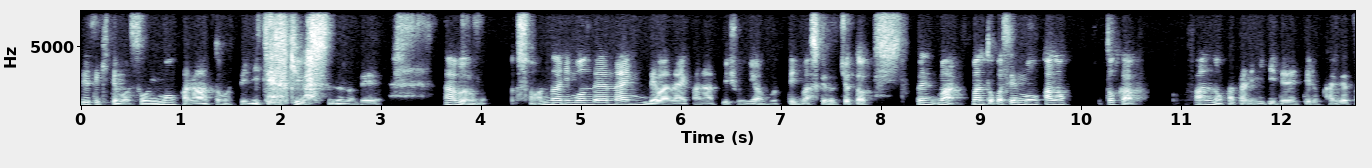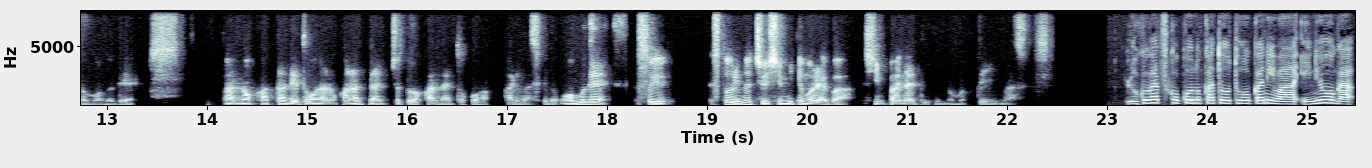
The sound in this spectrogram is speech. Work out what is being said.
出てきてもそういうもんかなと思って見てる気がするので、多分そんなに問題ないんではないかなっていうふうには思っていますけど、ちょっと、まあ、今のところ専門家のとか、ファンの方に見ていただいている感じだと思うので、一般の方でどうなのかなっていうのはちょっとわかんないとこはありますけど、おおむねそういうストーリーの中心見てもらえば心配ないというふうに思っています。6月9日と10日には犬王が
